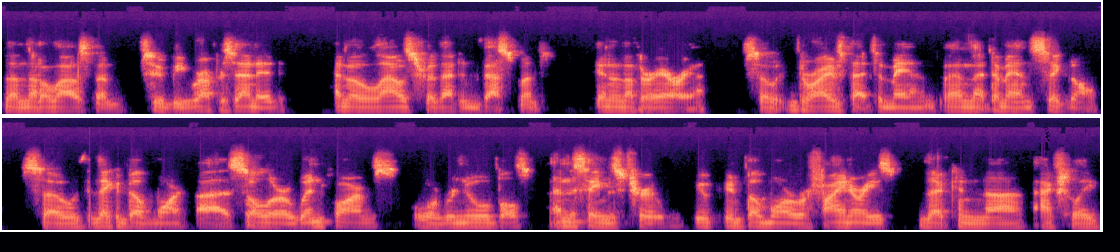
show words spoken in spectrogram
then that allows them to be represented and it allows for that investment in another area. So it drives that demand and that demand signal. So they could build more uh, solar or wind farms or renewables. And the same is true. You can build more refineries that can uh, actually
